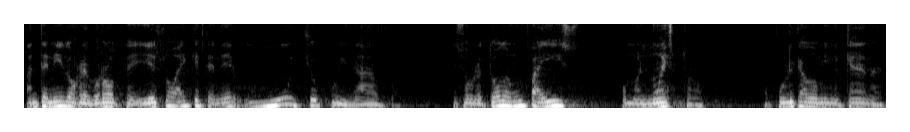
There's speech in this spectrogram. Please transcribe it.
han tenido rebrote y eso hay que tener mucho cuidado. Y sobre todo en un país como el nuestro, República Dominicana,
